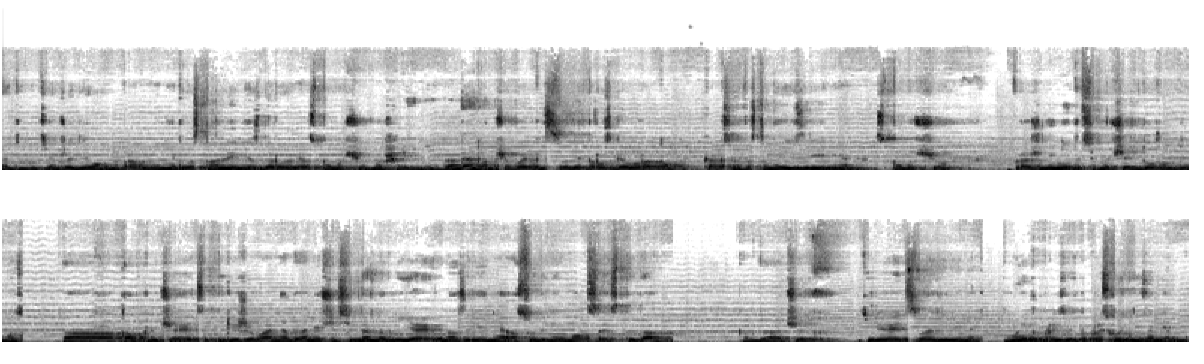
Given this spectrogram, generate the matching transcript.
одним и тем же делом. Направление – это восстановление здоровья с помощью мышления. Да? Да. То, о чем вы описывали, это разговор о том, как восстановить зрение с помощью упражнений. Это все равно человек должен думать. Там включается переживание, да, они очень серьезно влияют на зрение, особенно эмоция стыда, когда человек теряет свое зрение. Мы это, это происходит незаметно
